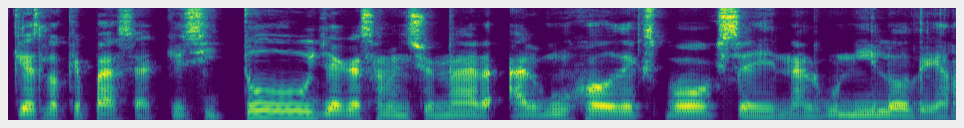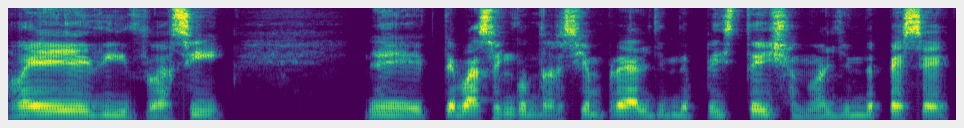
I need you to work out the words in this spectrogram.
¿Qué es lo que pasa? Que si tú llegas a mencionar algún juego de Xbox en algún hilo de Reddit o así, eh, te vas a encontrar siempre alguien de PlayStation o alguien de PC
